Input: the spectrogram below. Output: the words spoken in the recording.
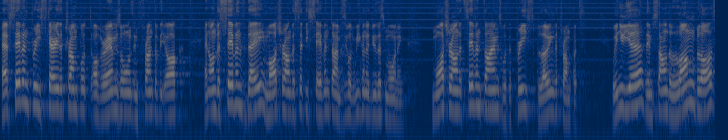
Have seven priests carry the trumpet of ram's horns in front of the ark. And on the seventh day, march around the city seven times. This is what we're going to do this morning. March around it seven times with the priests blowing the trumpets. When you hear them sound a long blast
